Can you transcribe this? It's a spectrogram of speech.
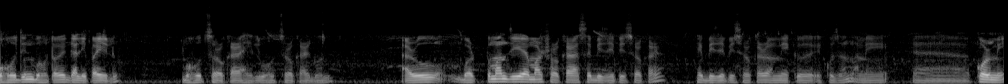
বহুদিন বহুতকে গালি পাৰিলোঁ। বহুত চৰকাৰ আহিল বহুত চৰকাৰ গ'ল। আৰু বৰ্তমান যি আমাৰ চৰকাৰ আছে বিজেপি চৰকাৰ সেই বিজেপি চৰকাৰৰ আমি একো একোজন আমি কৰ্মী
